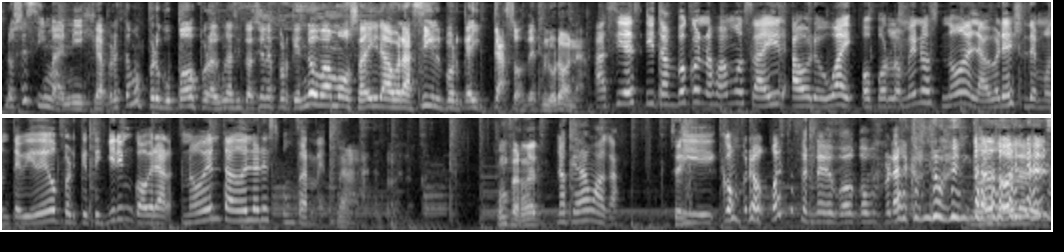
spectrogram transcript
no sé si manija, pero estamos preocupados por algunas situaciones porque no vamos a ir a Brasil porque hay casos de flurona. Así es, y tampoco nos vamos a ir a Uruguay, o por lo menos no a la Breche de Montevideo porque te quieren cobrar 90 dólares un Fernet. Nah, tanto de loco. Un Fernet. Nos quedamos acá. Sí. Y compro, ¿cuántos Fernet me puedo comprar con 90, 90 dólares?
